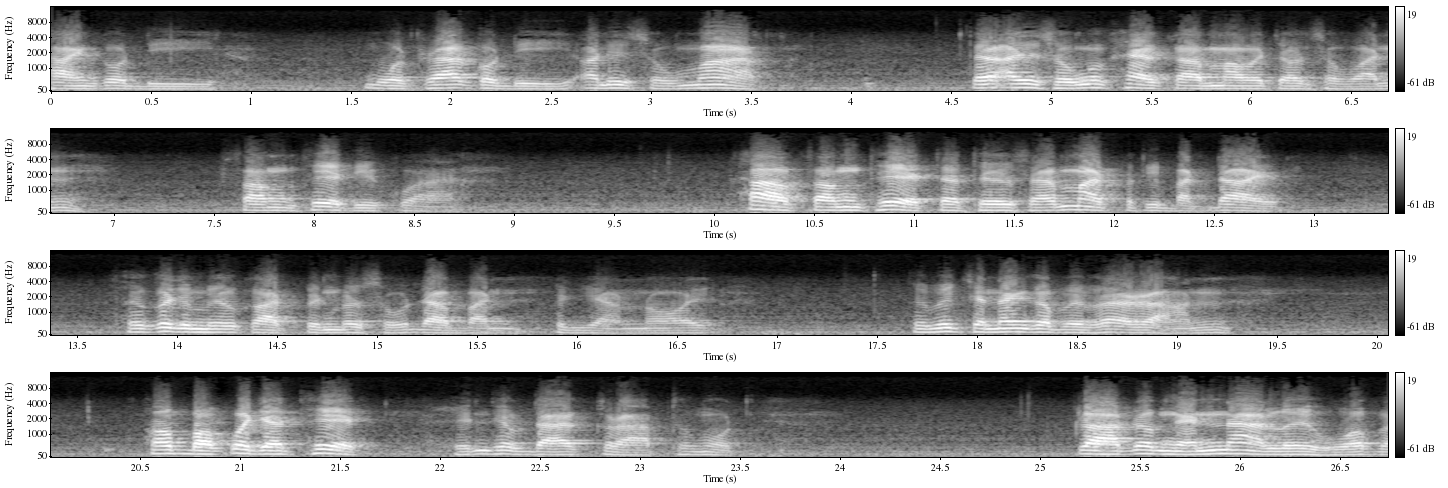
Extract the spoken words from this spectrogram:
ทานก็ดี บวชพระก็ดีอันนี้สูงมาก แต่อันนี้สูงก็แค่การมาวจรสวรรค์ ฟังเทศดีกว่า ถ้าฟังเทศแต่เธอสามารถปฏิบัติได้ เธอก็จะมีโอกาสเป็นพระโสดาบันเป็นอย่างน้อยถึงไม่ฉะนั้นก็เป็นพระอรหันต์พอบอกว่าจะเทศเห็นเทวดากราบทั้งหมด กราบแล้วเงนหน้าเลยหัวไป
